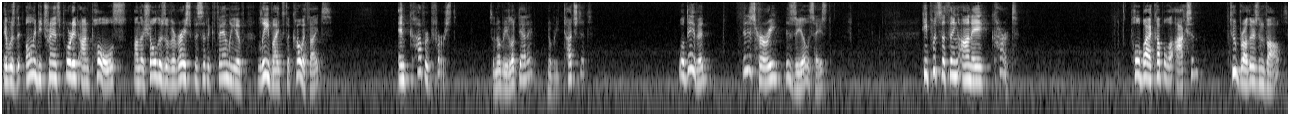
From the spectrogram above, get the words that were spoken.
It was to only be transported on poles on the shoulders of a very specific family of Levites, the Kohathites, and covered first. So nobody looked at it, nobody touched it. Well, David, in his hurry, his zeal, his haste, he puts the thing on a cart, pulled by a couple of oxen, two brothers involved.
